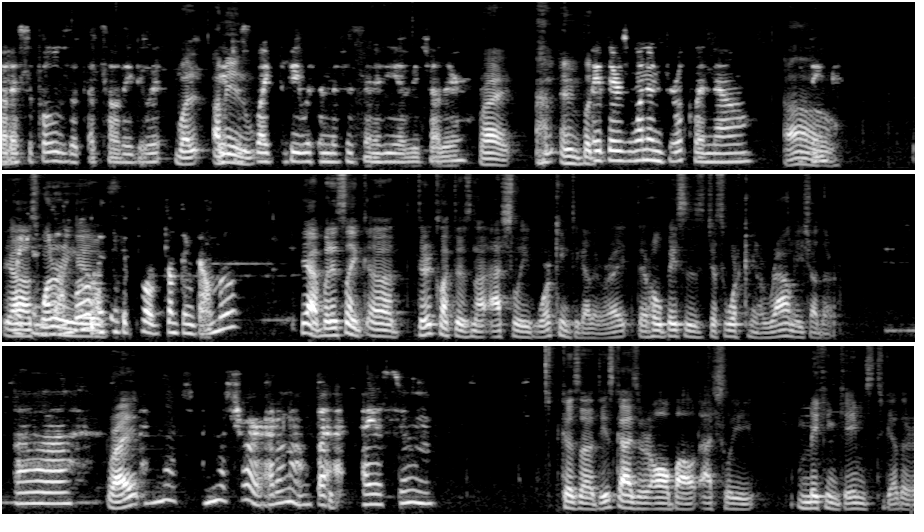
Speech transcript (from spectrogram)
but I suppose that that's how they do it. Well, I they mean, just like to be within the vicinity of each other. right? I mean, but Like, there's one in Brooklyn now. oh, think. yeah, I was wondering. Dumbo. I think it's called something Dumbo. yeah, but it's like uh, their collective is not actually working together, right? Their whole base is just working around each other, Uh, right? I'm not. I'm not sure. I don't know, but I, I assume. Because uh, these guys are all about actually making games together,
